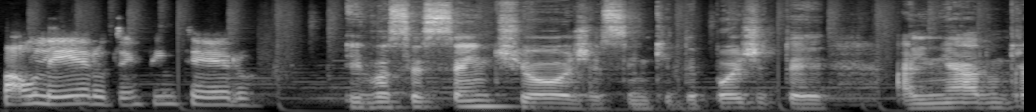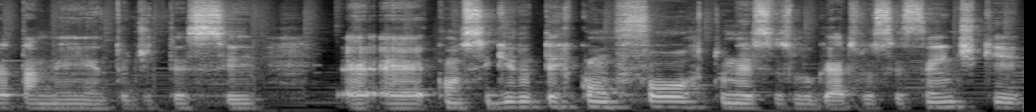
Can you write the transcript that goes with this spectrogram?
pauleiro o tempo inteiro. E você sente hoje, assim, que depois de ter alinhado um tratamento, de ter se é, é, conseguido ter conforto nesses lugares, você sente que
